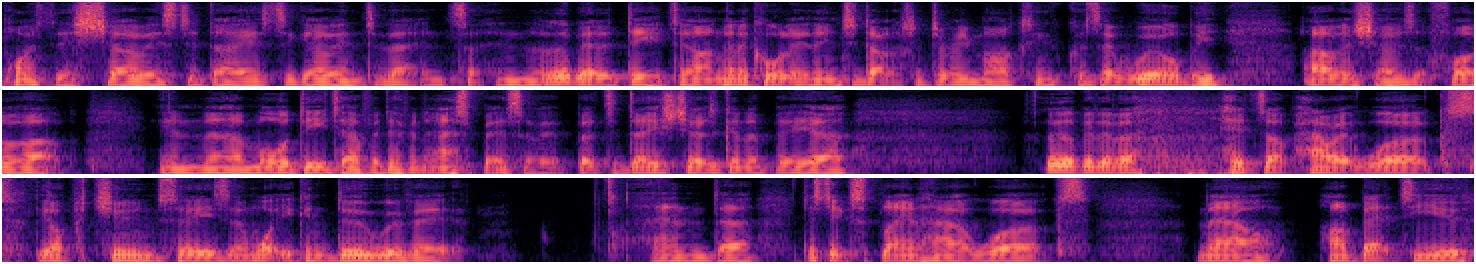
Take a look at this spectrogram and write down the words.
point of this show is today is to go into that in, in a little bit of detail. I'm going to call it an introduction to remarketing because there will be other shows that follow up in uh, more detail for different aspects of it. But today's show is going to be a, little bit of a heads up how it works, the opportunities, and what you can do with it, and uh, just explain how it works. Now, I bet you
